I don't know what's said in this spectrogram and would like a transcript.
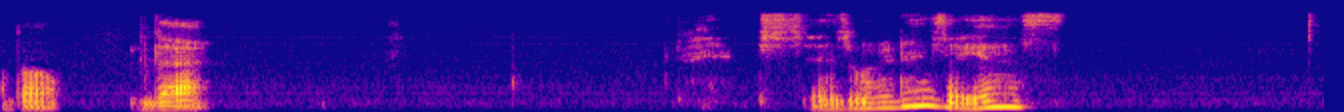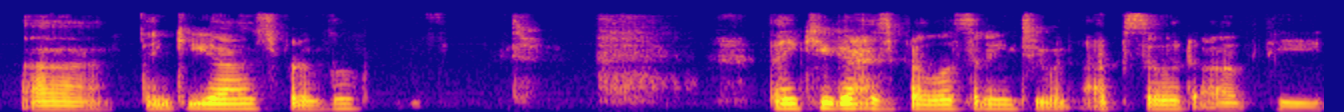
about that. Just is what it is, I guess. Uh, thank you guys for the. thank you guys for listening to an episode of the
